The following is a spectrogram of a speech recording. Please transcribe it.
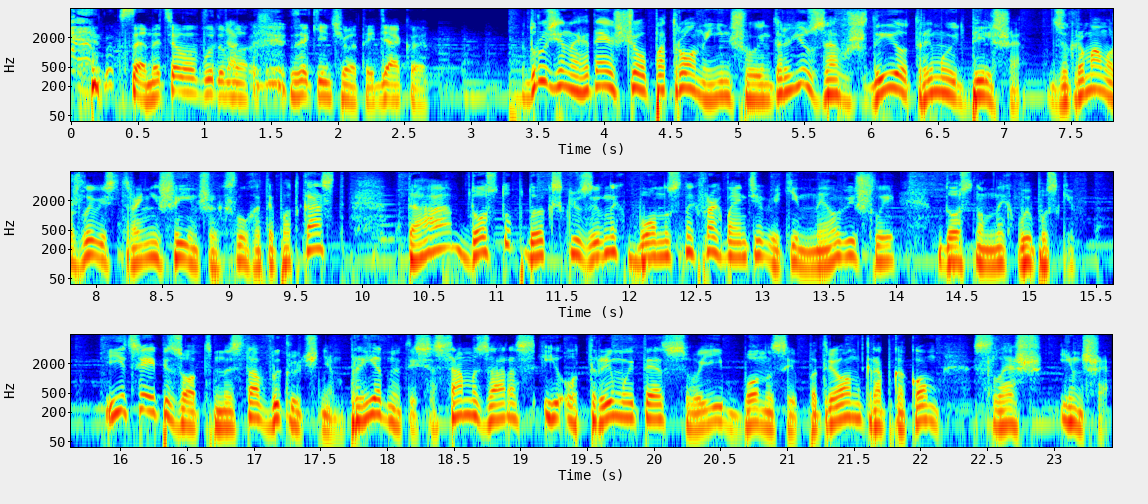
Все, на цьому будемо Дякую. закінчувати. Дякую. Друзі, нагадаю, що патрони іншого інтерв'ю завжди отримують більше, зокрема, можливість раніше інших слухати подкаст та доступ до ексклюзивних бонусних фрагментів, які не увійшли до основних випусків. І цей епізод не став виключенням. Приєднуйтеся саме зараз і отримуйте свої бонуси patreon.com інше.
